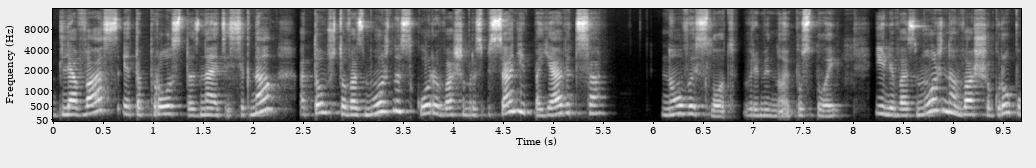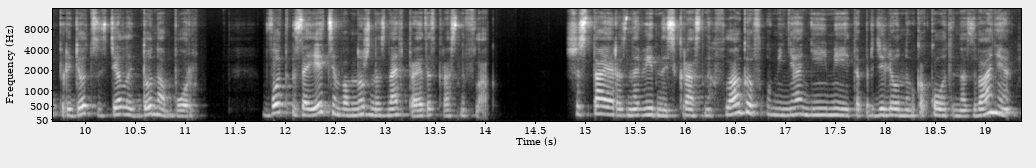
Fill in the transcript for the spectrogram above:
для вас это просто, знаете, сигнал о том, что, возможно, скоро в вашем расписании появится новый слот временной, пустой. Или, возможно, вашу группу придется сделать донабор. Вот за этим вам нужно знать про этот красный флаг. Шестая разновидность красных флагов у меня не имеет определенного какого-то названия,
